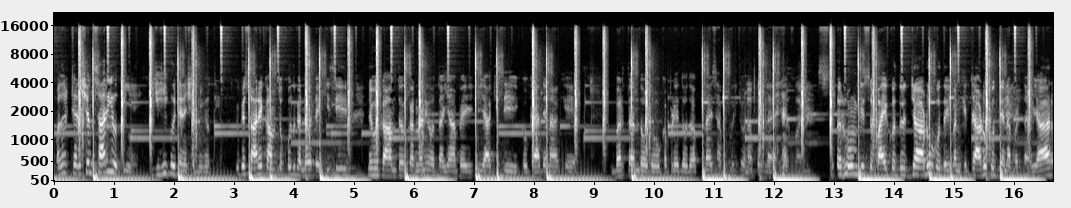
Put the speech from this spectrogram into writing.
मतलब टेंशन सारी होती है यही कोई टेंशन नहीं होती। क्योंकि सारे काम तो खुद करने होते हैं किसी ने कोई काम तो करना नहीं होता यहाँ पे या किसी को कह देना कि बर्तन धो दो कपड़े धो दो अपना ही सब कुछ धोना पड़ता है। रूम की सफ़ाई खुद झाड़ू खुद ही बन के झाड़ू खुद देना पड़ता है। यार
